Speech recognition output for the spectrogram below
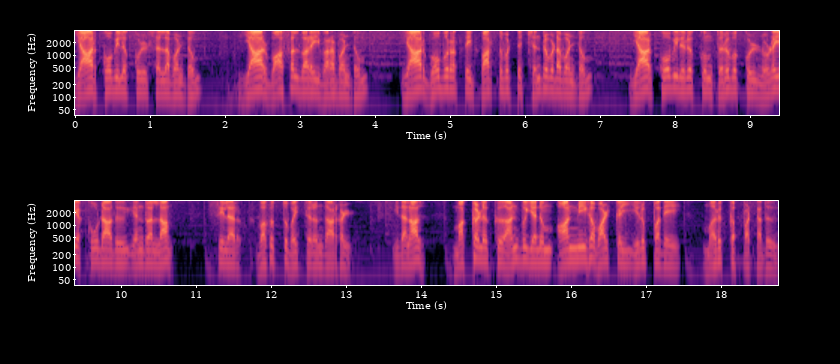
யார் கோவிலுக்குள் செல்ல வேண்டும்? யார் வாசல் வரை வர வேண்டும்? யார் கோபுரத்தை பார்த்துவிட்டு சென்றுவிட வேண்டும்? யார் கோவில் இருக்கும் தெருவுக்குள் நுழையக்கூடாது என்றெல்லாம் சிலர் வகுத்து வைத்திருந்தார்கள். இதனால் மக்களுக்கு அன்பு எனும் ஆன்மீக வாழ்க்கை இருப்பதே மறுக்கப்பட்டது.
